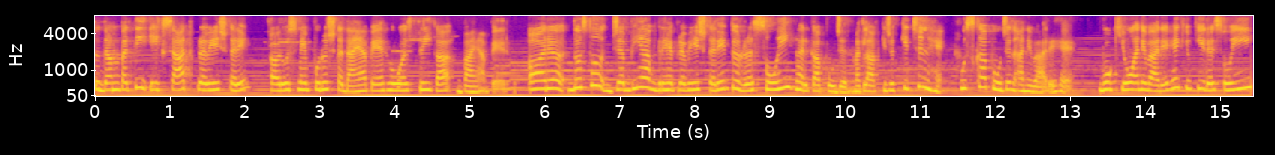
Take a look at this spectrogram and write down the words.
तो दंपति एक साथ प्रवेश करें और उसमें पुरुष का दाया पैर हो और स्त्री का बाया पैर हो। और दोस्तों, जब भी आप गृह प्रवेश करें तो रसोई घर का पूजन मतलब आपकी जो किचन है, उसका पूजन अनिवार्य है। वो क्यों अनिवार्य है? क्योंकि रसोई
